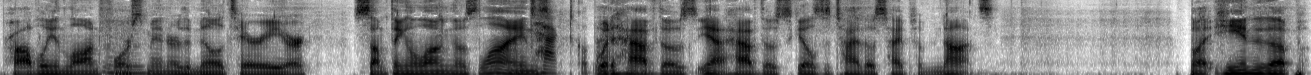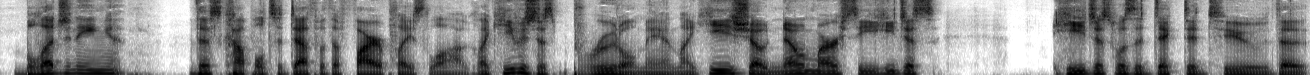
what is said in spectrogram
probably in law mm-hmm. enforcement or the military or something along those lines Tactical would have those yeah have those skills to tie those types of knots. But he ended up bludgeoning this couple to death with a fireplace log. Like he was just brutal man. Like he showed no mercy. He just he just was addicted to the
